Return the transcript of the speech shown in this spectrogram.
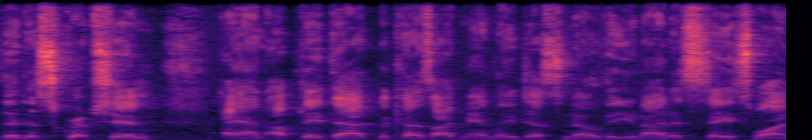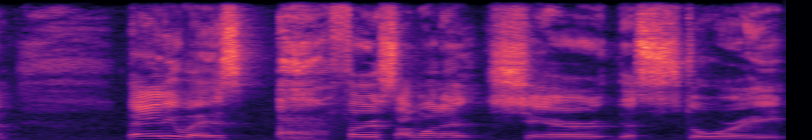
the description and update that because I mainly just know the United States one. But anyways, first I wanna share the story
